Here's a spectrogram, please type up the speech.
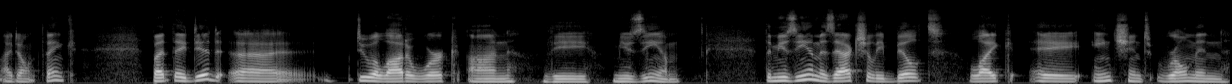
I don't think, but they did uh, do a lot of work on the museum. The museum is actually built like a ancient Roman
